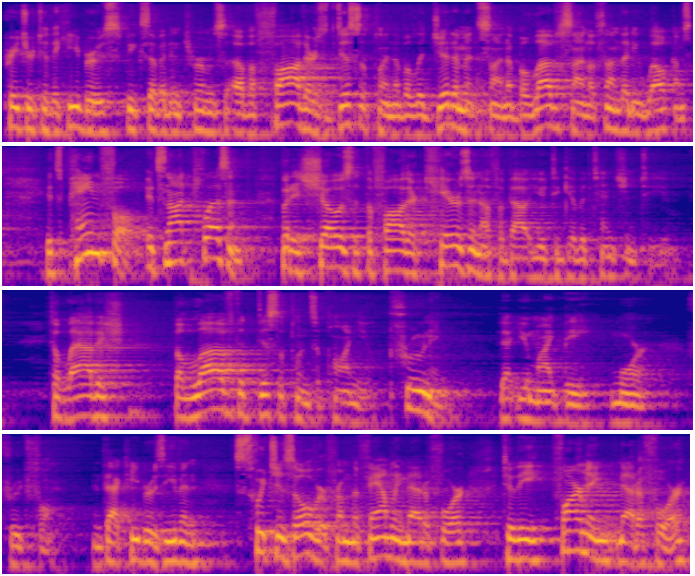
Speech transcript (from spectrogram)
preacher to the Hebrews speaks of it in terms of a father's discipline of a legitimate son, a beloved son, a son that he welcomes. It's painful, it's not pleasant, but it shows that the father cares enough about you to give attention to you, to lavish the love that disciplines upon you, pruning that you might be more fruitful. In fact, Hebrews even switches over from the family metaphor to the farming metaphor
